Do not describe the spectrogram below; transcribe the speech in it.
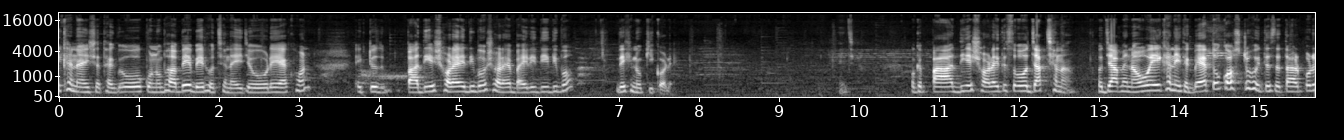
এখানে আইসা থাকবে, ও কোনোভাবে বের হচ্ছে না। এই যে ওরে এখন একটু পা দিয়ে সরাই দিব সরাই বাইরে দিয়ে দিব। দেখেন ও কী করে। ওকে পা দিয়ে সরাইতেছে, ও যাচ্ছে না, ও যাবে না, ও এখানেই থাকবে, এত কষ্ট হইতেছে, তারপরে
